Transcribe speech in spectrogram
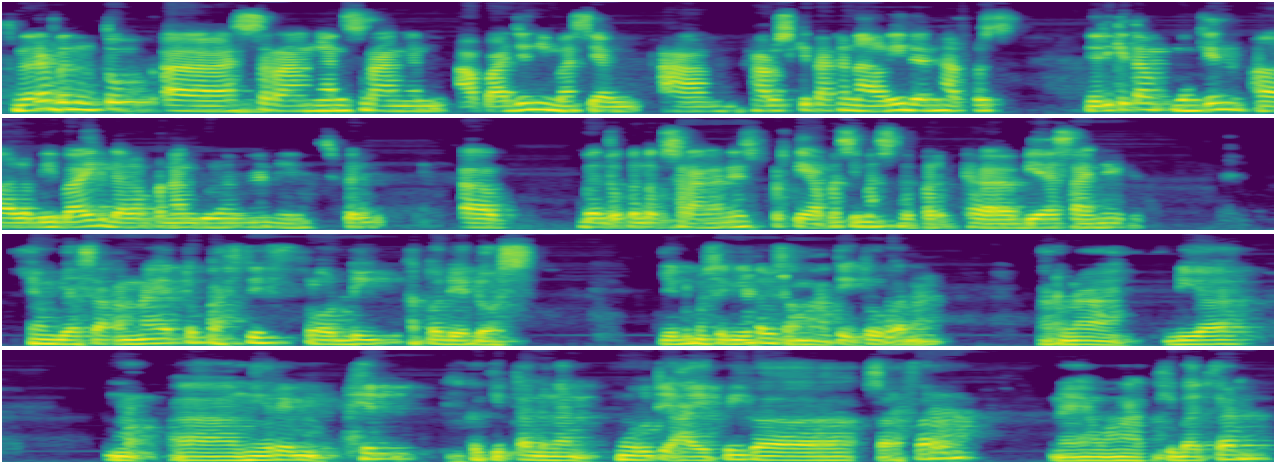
Sebenarnya bentuk serangan-serangan uh, apa aja nih Mas yang uh, harus kita kenali dan harus jadi kita mungkin uh, lebih baik dalam penanggulangannya. Seperti uh, bentuk-bentuk serangannya seperti apa sih mas seperti, uh, biasanya? Yang biasa kena itu pasti flooding atau DDoS. Jadi mesin kita bisa mati tuh karena karena dia uh, ngirim hit ke kita dengan multi IP ke server, nah yang mengakibatkan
